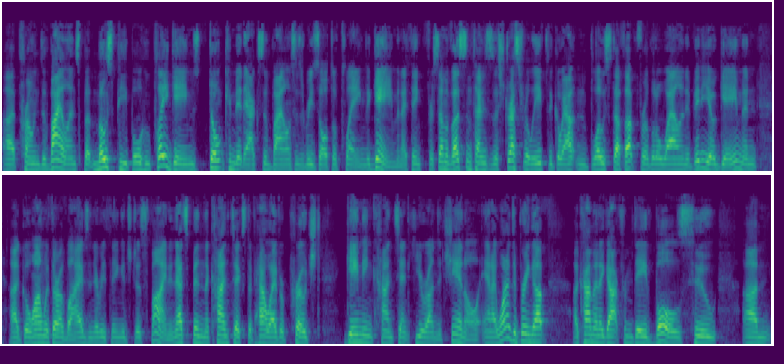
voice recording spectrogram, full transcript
uh, prone to violence, but most people who play games don't commit acts of violence as a result of playing the game. And I think for some of us, sometimes it's a stress relief to go out and blow stuff up for a little while in a video game and uh, go on with our lives and everything is just fine. And that's been the context of how I've approached gaming content here on the channel. And I wanted to bring up a comment I got from Dave Bowles, who um,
